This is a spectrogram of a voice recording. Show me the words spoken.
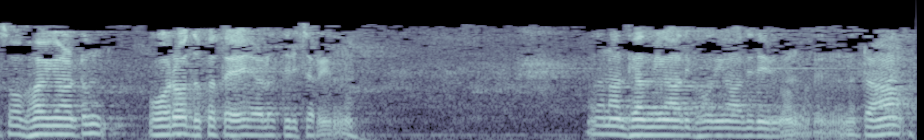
സ്വാഭാവികമായിട്ടും ഓരോ ദുഃഖത്തെ അയാൾ തിരിച്ചറിയുന്നു. അതാണ് ആധ്യാത്മികാദി ഭൗതികാദി ദൈവികം എന്ന് പറയുന്നത്. എന്നിട്ട് ആ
